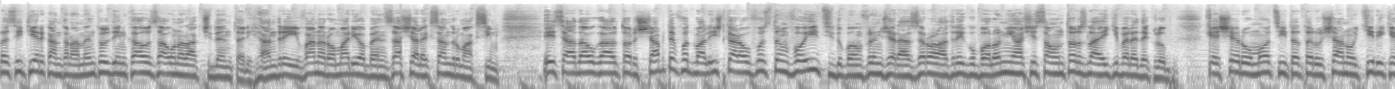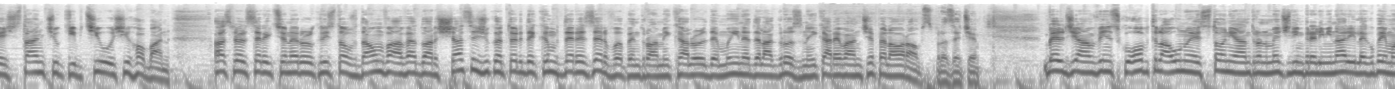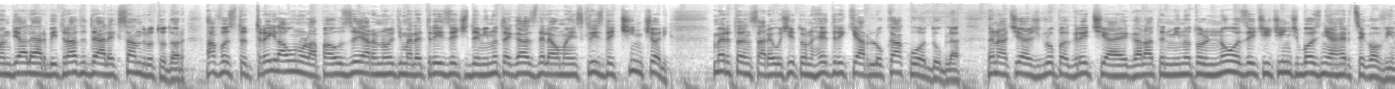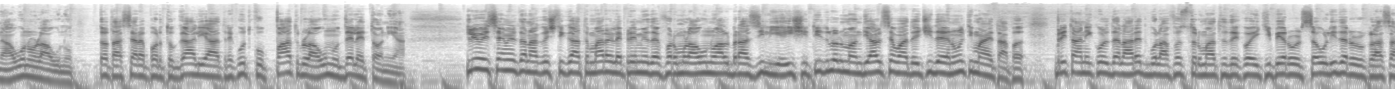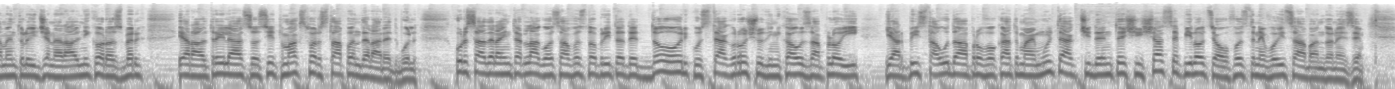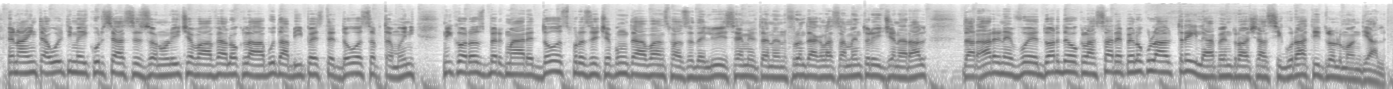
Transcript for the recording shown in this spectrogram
părăsit ieri cantonamentul din cauza unor accidentări. Andrei Ivan, Romario Benza și Alexandru Maxim. Ei se adaugă altor șapte fotbaliști care au fost învoiți după înfrângerea 0-3 cu Polonia și s-au întors la echipele de club. Cheșeru, Moții, Tătărușanu, Chiricheș, Stanciu, Chipciu și Hoban. Astfel, selecționerul Christoph Daum va avea doar șase jucători de câmp de rezervă pentru amicalul de mâine de la Groznei, care va începe la ora 18. Belgia a învins cu 8 la 1 Estonia într-un meci din preliminariile Cupei Mondiale arbitrat de Alexandru Tudor. A fost 3 la 1 la pauză, iar în ultimele 30 de minute gazdele au mai înscris de 5 ori. Mertens a reușit un hat-trick, iar Lukaku o dublă. În aceeași grupă, Grecia a egalat în minutul 95 Bosnia-Herzegovina, 1 la 1. Tot aseară Portugalia a trecut cu 4 la 1 de Letonia. Lewis Hamilton a câștigat marele premiu de Formula 1 al Braziliei și titlul mondial se va decide în ultima etapă. Britanicul de la Red Bull a fost urmat de coechipierul său, liderul clasamentului general Nico Rosberg, iar al treilea a sosit Max Verstappen de la Red Bull. Cursa de la Interlagos a fost oprită de două ori cu steag roșu din cauza ploii, iar pista UDA a provocat mai multe accidente și șase piloți au fost nevoiți să abandoneze. Înaintea ultimei curse a sezonului, ce va avea loc la Abu Dhabi peste două săptămâni, Nico Rosberg mai are 12 puncte avans avans față de Lewis Hamilton în fruntea clasamentului general, dar are nevoie doar de o clasare pe locul al treilea pentru a-și asigura titlul mondial.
